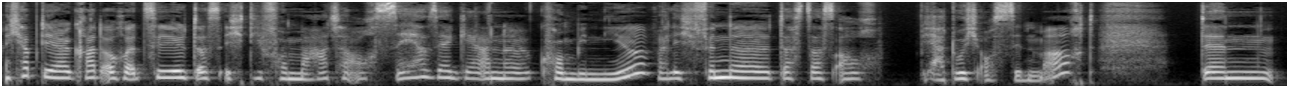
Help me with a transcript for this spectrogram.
ich habe dir ja gerade auch erzählt, dass ich die Formate auch sehr, sehr gerne kombiniere, weil ich finde, dass das auch ja durchaus Sinn macht. Denn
